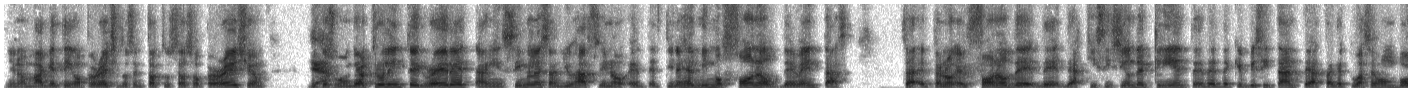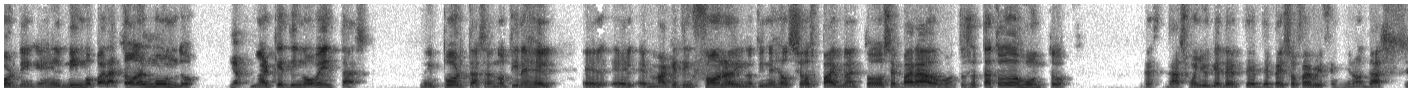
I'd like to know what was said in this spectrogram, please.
you know marketing operation doesn't talk to sales operation because yeah. when they're truly integrated and in seamless and you have you know eh, eh, tienes el mismo funnel de ventas sea, el, perdón, el funnel de, de, de, adquisición del cliente desde que es visitante hasta que tú haces onboarding es el mismo para todo el mundo yep. marketing o ventas no importa o sea no tienes el el, el, el, marketing funnel y no tienes el sales pipeline todo separado, cuando todo eso está todo junto, that's, that's when you get the, the, the, base of everything. You know, that's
